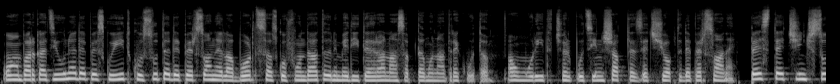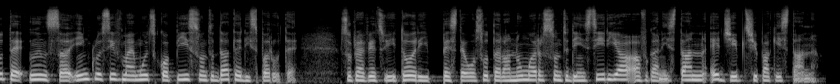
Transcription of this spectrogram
O embarcațiune de pescuit cu sute de persoane la bord s-a scufundat în Mediterana săptămâna trecută. Au murit cel puțin 78 de persoane. Peste 500 însă, inclusiv mai mulți copii, sunt date dispărute. Supraviețuitorii, peste 100 la număr, sunt din Siria, Afganistan, Egipt, Egipt și Pakistan.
